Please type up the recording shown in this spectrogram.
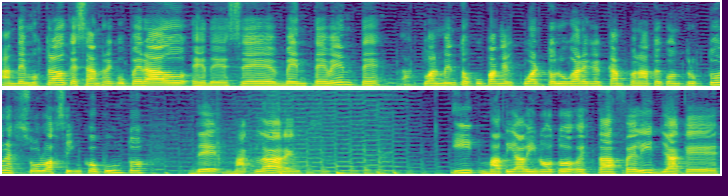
han demostrado que se han recuperado eh, de ese 2020. Actualmente ocupan el cuarto lugar en el campeonato de constructores, solo a 5 puntos de McLaren. Y Matías Binotto está feliz ya que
